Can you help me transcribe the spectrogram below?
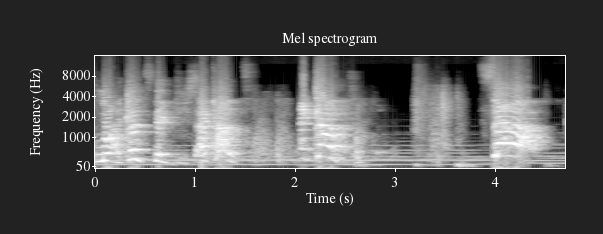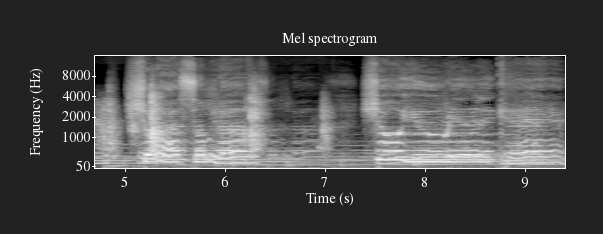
No, I can't take this. I can't. I can't. Sarah! Show her some love. Show you really care.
